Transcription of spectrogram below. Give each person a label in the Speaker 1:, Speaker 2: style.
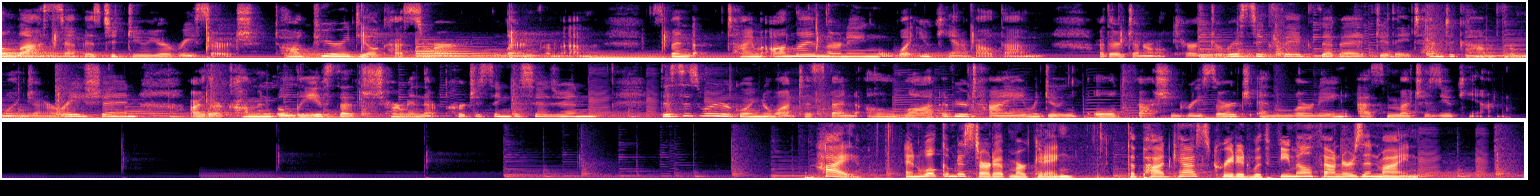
Speaker 1: The last step is to do your research. Talk to your ideal customer, learn from them. Spend time online learning what you can about them. Are there general characteristics they exhibit? Do they tend to come from one generation? Are there common beliefs that determine their purchasing decision? This is where you're going to want to spend a lot of your time doing old fashioned research and learning as much as you can.
Speaker 2: Hi, and welcome to Startup Marketing, the podcast created with female founders in mind.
